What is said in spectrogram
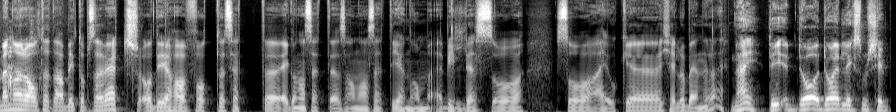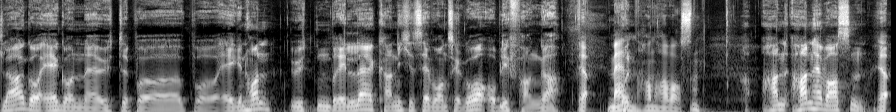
Men når alt dette har blitt observert, og de har fått sett eh, Egon har sett det så han har sett gjennom bildet, så, så er jo ikke Kjell og Benny der. Nei, de, da, da er det liksom skilt lag, og Egon er ute på, på egen hånd, uten briller, kan ikke se hvor han skal gå, og blir fanga. Men han har vasen. Han, han har vasen, eh,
